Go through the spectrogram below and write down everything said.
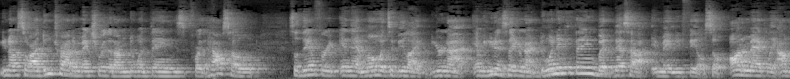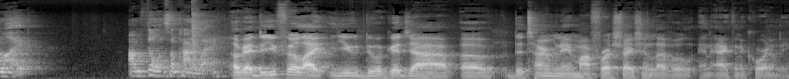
You know, so I do try to make sure that I'm doing things for the household. So then for in that moment to be like, you're not, I mean, you didn't say you're not doing anything, but that's how it made me feel. So automatically I'm like, I'm feeling some kind of way. Okay, do you feel like you do a good job of determining my frustration level and acting accordingly?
